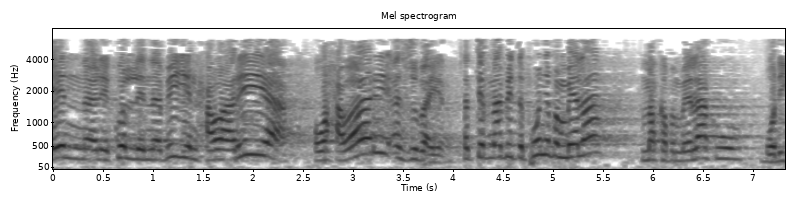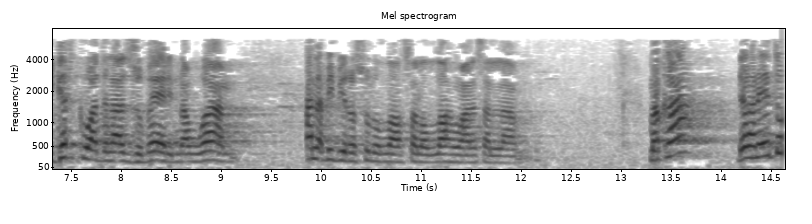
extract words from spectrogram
Inna li kulli nabiyyin hawariya wa hawari Az-Zubair. Setiap nabi itu punya pembela, maka pembelaku, bodyguardku adalah Zubair bin Awam, anak bibi Rasulullah sallallahu alaihi wasallam. Maka dengan itu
